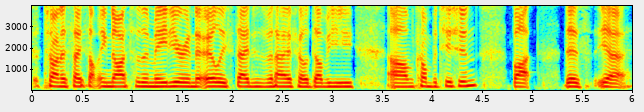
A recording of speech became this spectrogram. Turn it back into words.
trying to say something nice for the media in the early stages of an AFLW um, competition. But there's yeah,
